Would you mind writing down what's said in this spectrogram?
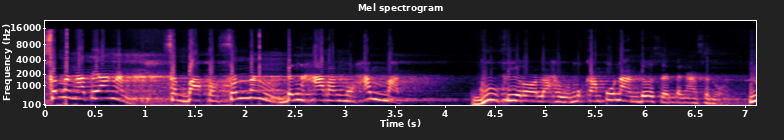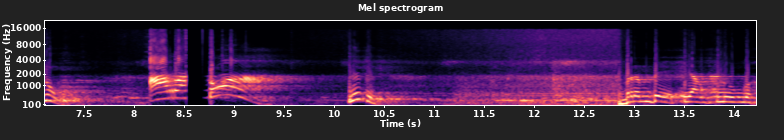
senang hati angan. Sebab senang dengaran Muhammad. Gufiro lahu mukampunan dosa dengan senuh nu. Arah doa. Niki berembet yang pelungguh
